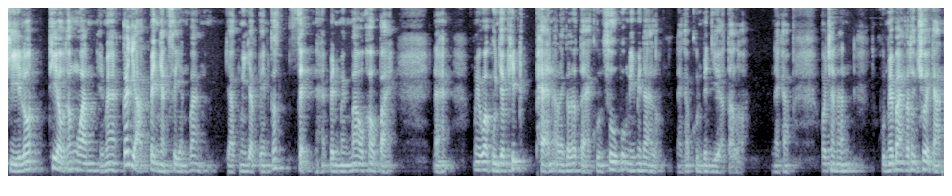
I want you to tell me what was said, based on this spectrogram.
ขี่รถเที่ยวทั้งวันเห็นไหมฮะก็อยากเป็นอย่างเซียนบ้าง อยากมีอยากเป็นก็เสร็จนะฮะเป็นแมงเม่าเข้าไปนะฮะไม่ว่าคุณจะพิดแผนอะไรก็แล้วแต่คุณสู้พวกนี้ไม่ได้หรอกนะครับ คุณเป็นเหยื่อตลอดนะครับ เพราะฉะนั้นคุณแม่บ้านก็ต้องช่วยกัน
